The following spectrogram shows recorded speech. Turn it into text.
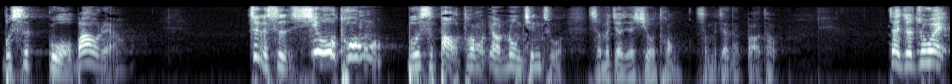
不是果报的哦。这个是修通，不是报通，要弄清楚什么叫做修通，什么叫做报通。在座诸位，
